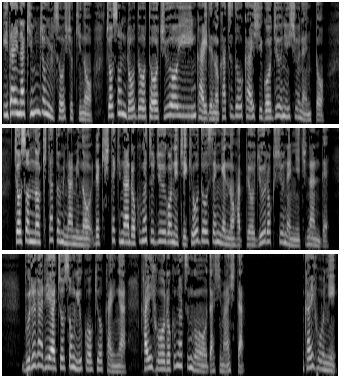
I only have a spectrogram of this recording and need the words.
偉大な金正日総書記の、朝鮮労働党中央委員会での活動開始52周年と、朝鮮の北と南の歴史的な6月15日共同宣言の発表16周年にちなんで、ブルガリア朝鮮友好協会が解放6月号を出しました。解放に、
